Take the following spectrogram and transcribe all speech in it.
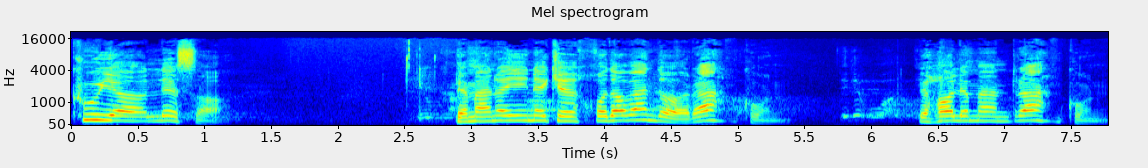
کویا لسا. به معنای اینه که خداوندا رحم کن. به حال من رحم کن.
